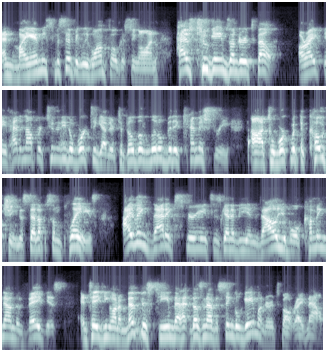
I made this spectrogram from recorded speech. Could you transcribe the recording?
and Miami specifically, who I'm focusing on, has two games under its belt. All right. They've had an opportunity to work together, to build a little bit of chemistry, uh, to work with the coaching, to set up some plays. I think that experience is going to be invaluable coming down to Vegas and taking on a Memphis team that doesn't have a single game under its belt right now.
